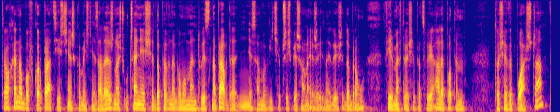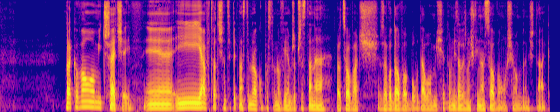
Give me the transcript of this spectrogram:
trochę, no bo w korporacji jest ciężko mieć niezależność. Uczenie się do pewnego momentu jest naprawdę niesamowicie przyspieszone, jeżeli znajduje się dobrą firmę, w której się pracuje, ale potem to się wypłaszcza. Brakowało mi trzeciej. E, I ja w 2015 roku postanowiłem, że przestanę pracować zawodowo, bo udało mi się tą niezależność finansową osiągnąć, tak?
